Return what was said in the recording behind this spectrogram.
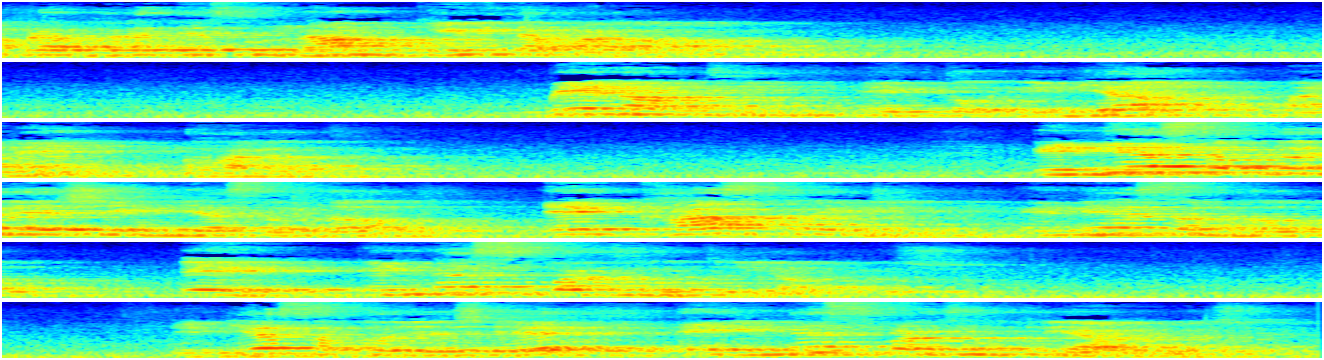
આપણા ભારત દેશનું નામ કેવી રીતે પાડવામાં આવ્યું? બે નામથી, એક તો ઇન્ડિયા અને ભારત. ઇન્ડિયા શબ્દ જે છે, ઇન્ડિયા શબ્દ, એ ખાસ કરીને ઇન્ડિયા શબ્દ એ ઇન્ડસ પરથી ઉતરી આવ્યો છે. ઇન્ડિયા શબ્દ જે છે એ ઇન્ડસ પરથી ઉતરી આવ્યો છે.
